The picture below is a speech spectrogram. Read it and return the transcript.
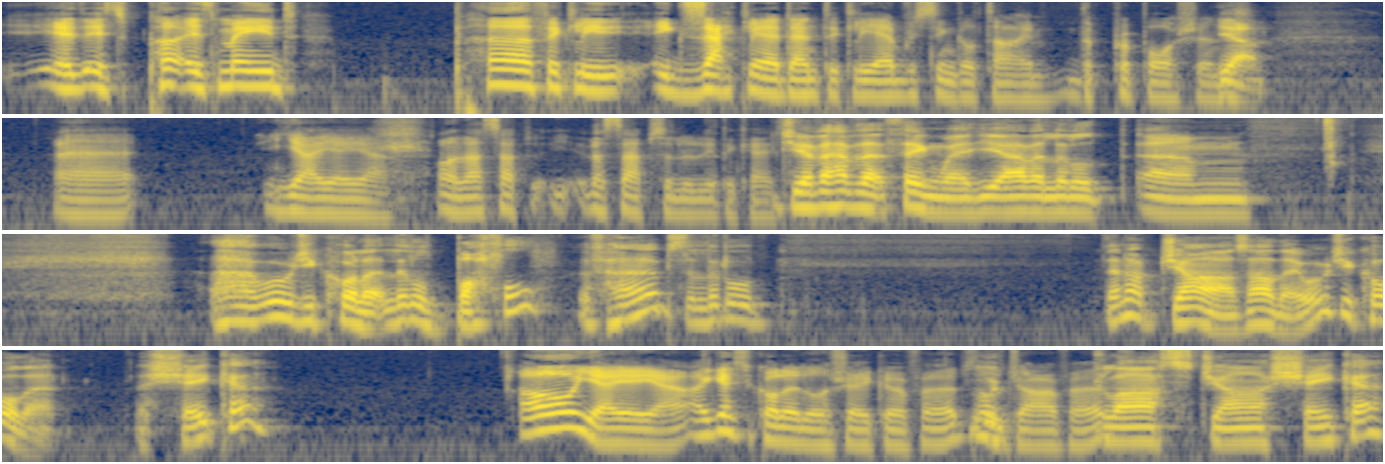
it, it's per, it's made perfectly, exactly identically every single time. The proportions. yeah. Uh, yeah, yeah, yeah. Oh, that's ab- that's absolutely the case. Do you ever have that thing where you have a little, um, uh, what would you call it? A little bottle of herbs? A little. They're not jars, are they? What would you call that? A shaker? Oh yeah, yeah, yeah. I guess you call it a little shaker of herbs, a little jar of herbs, Glass jar shaker?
